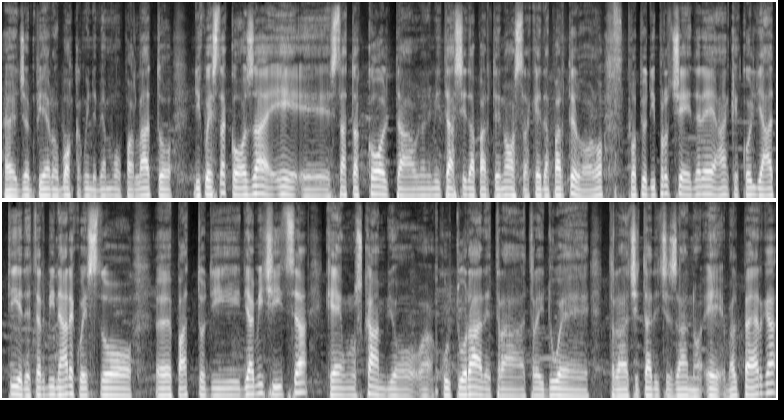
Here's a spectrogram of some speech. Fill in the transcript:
eh, Giampiero Bocca, quindi abbiamo parlato di questa cosa e eh, è stata accolta unanimità sia da parte nostra che da parte loro proprio di procedere anche con gli atti e determinare questo eh, patto di, di, amicizia che è uno scambio eh, culturale tra, tra, due, tra la città di Cesano e Valperga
